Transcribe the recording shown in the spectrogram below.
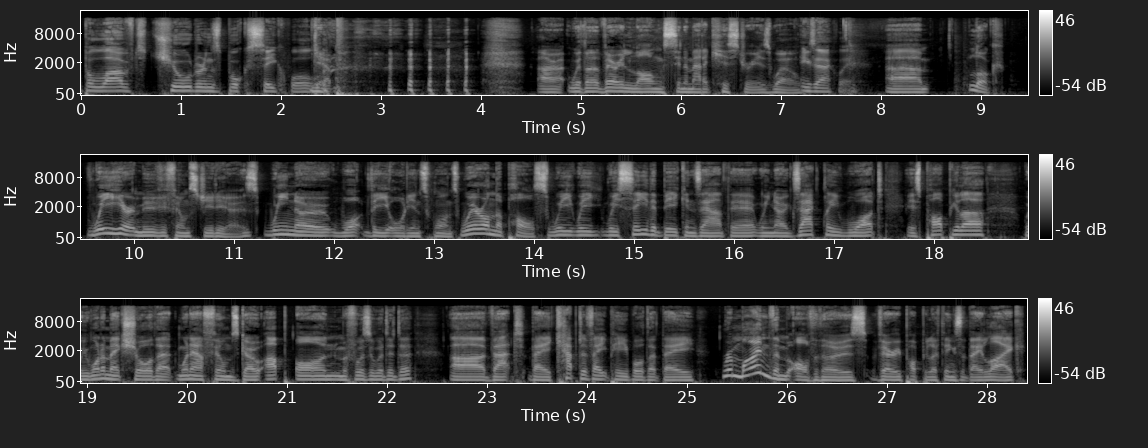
beloved children's book sequel. Yep. Right, with a very long cinematic history as well. Exactly. Um, look, we here at Movie Film Studios, we know what the audience wants. We're on the pulse. We we we see the beacons out there. We know exactly what is popular. We want to make sure that when our films go up on Mufuzawada, uh, that they captivate people, that they remind them of those very popular things that they like,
